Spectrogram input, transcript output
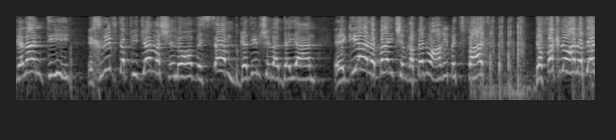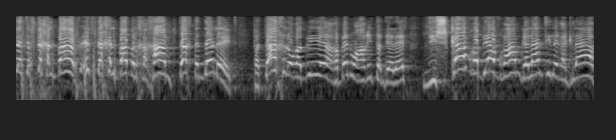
גלנטי, החליף את הפיג'מה שלו ושם בגדים של הדיין הגיע לבית של רבנו הארי בצפת, דפק לו על הדלת, אפתח אלבב, אפתח אלבב אל חכם, פתח את הדלת. פתח לו רבי, רבנו הארי את הדלת, נשכב רבי אברהם גלנטי לרגליו,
